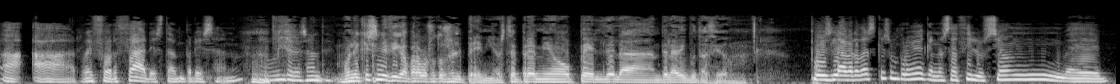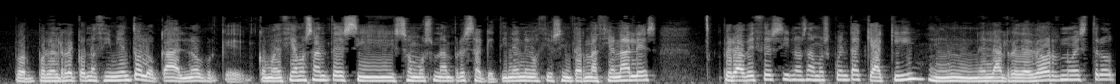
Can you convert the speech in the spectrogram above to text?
a, reforzar esta empresa. ¿no? Muy interesante. Bueno, ¿y qué significa para vosotros el premio, este premio PEL de la, de la Diputación? Pues la verdad es que es un premio que nos hace ilusión eh, por, por, el reconocimiento local, ¿no? Porque, como decíamos antes, si somos una empresa que tiene negocios internacionales, pero a veces sí nos damos cuenta que aquí, en el alrededor nuestro,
